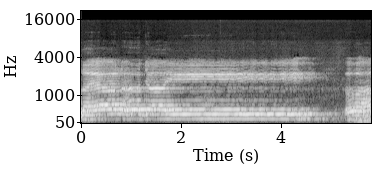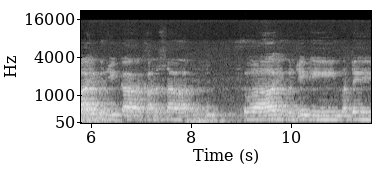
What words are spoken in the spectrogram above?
ਲਿਆ ਨਾ ਜਾਈ। ਵਾਹਿਗੁਰੂ ਜੀ ਕਾ ਖਾਲਸਾ, ਵਾਹਿਗੁਰੂ ਜੀ ਕੀ ਫਤਿਹ।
